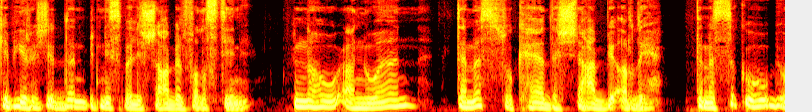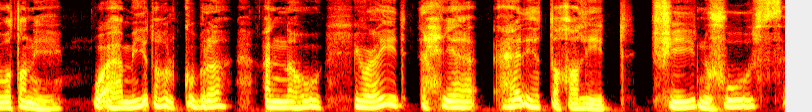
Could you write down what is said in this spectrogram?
كبيرة جدا بالنسبة للشعب الفلسطيني إنه عنوان تمسك هذا الشعب بأرضه تمسكه بوطنه وأهميته الكبرى أنه يعيد إحياء هذه التقاليد في نفوس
